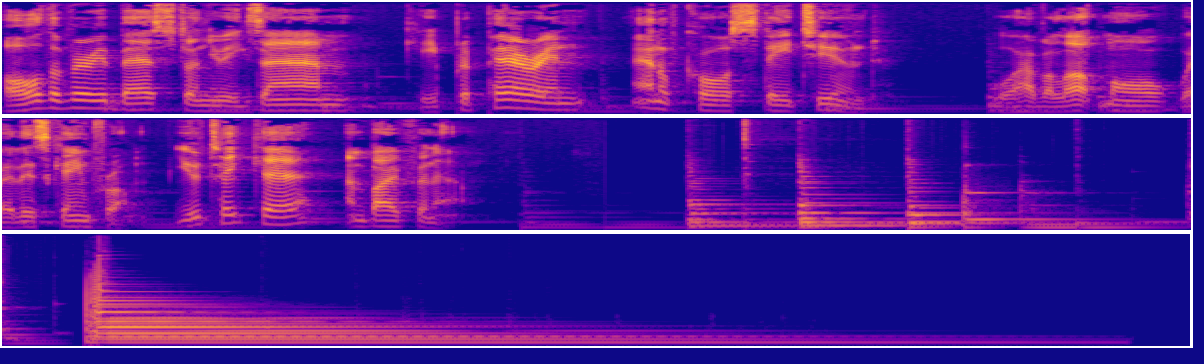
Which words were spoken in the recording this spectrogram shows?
All the very best on your exam. Keep preparing, and of course, stay tuned. We'll have a lot more where this came from. You take care, and bye for now.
